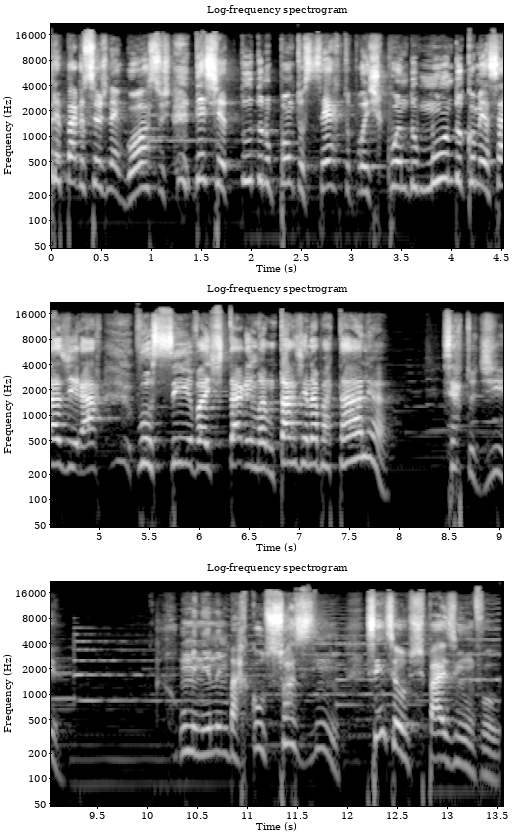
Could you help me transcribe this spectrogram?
prepare os seus negócios, deixe tudo no ponto certo, pois quando o mundo começar a girar, você vai estar em vantagem na batalha. Certo dia, um menino embarcou sozinho, sem seus pais em um voo.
